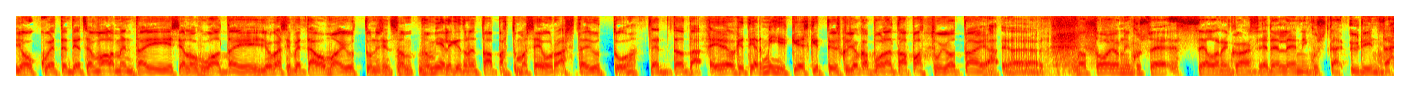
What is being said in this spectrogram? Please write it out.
joukkueiden tiedät, se valmentajia, siellä on huoltajia, jokaisen vetää omaa juttu, niin se on, on mielenkiintoinen tapahtuma seuraa sitä juttua. Et, tota, ei oikein tiedä, mihin keskittyisi, kun joka puolella tapahtuu jotain. Ja, ja, ja. No toi on niinku se sellainen kanssa edelleen niinku sitä ydintä,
